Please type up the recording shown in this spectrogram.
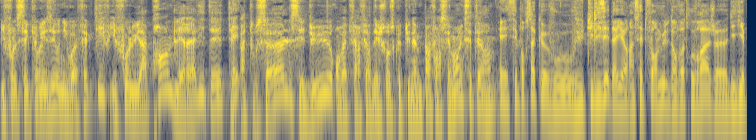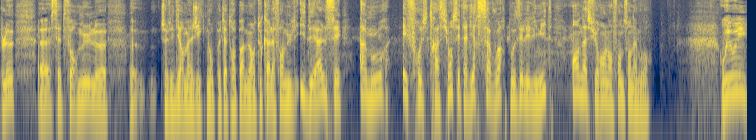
il faut le sécuriser au niveau affectif. Il faut lui apprendre les réalités. T'es Et- pas tout seul, c'est dur, on va te faire faire des choses que tu n'aimes pas forcément, etc. Et c'est pour ça que vous, utilisez d'ailleurs hein, cette formule dans votre ouvrage, euh, Didier Pleu, euh, cette formule, euh, j'allais dire magique, non, peut-être pas, mais en tout cas la formule idéale, c'est amour et frustration, c'est-à-dire savoir poser les limites en assurant l'enfant de son amour. Oui, oui,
